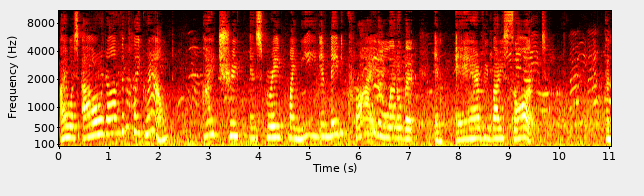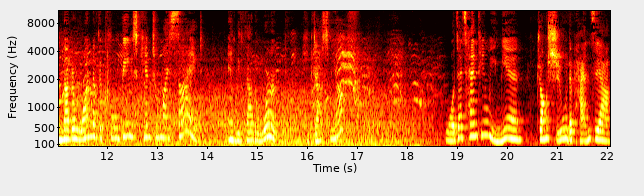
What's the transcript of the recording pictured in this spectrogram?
I was out on the playground I tripped and scraped my knee and maybe cried a little bit, and everybody saw it. Another one of the cool beings came to my side, and without a word, he dusted me off. 我在餐厅里面装食物的盘子呀，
